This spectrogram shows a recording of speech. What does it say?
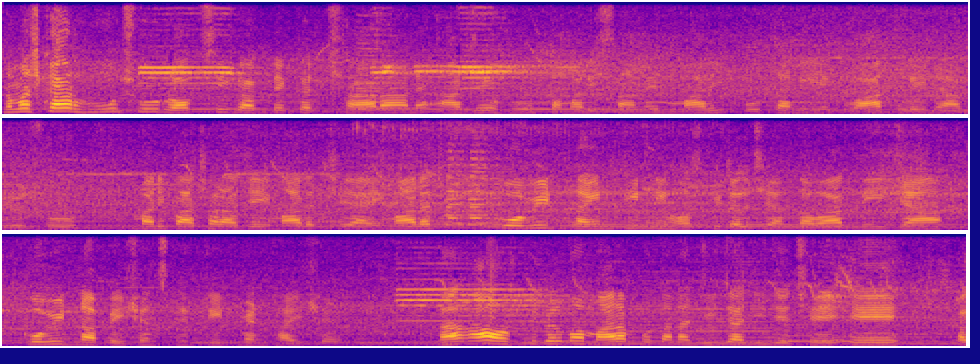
નમસ્કાર, હું છું રોક્સી ગાગડેકર છારા અને આજે હું તમારી સામે મારી પોતાની એક વાત લઈને આવ્યો છું. મારી પાછળ આજે ઇમારત છે. આ ઇમારત કોવિડ નાઇન્ટીનની હોસ્પિટલ છે અમદાવાદની, જ્યાં કોવિડના પેશન્ટ્સની ટ્રીટમેન્ટ થાય છે. આ હોસ્પિટલમાં મારા પોતાના જીજાજી જે છે. એ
